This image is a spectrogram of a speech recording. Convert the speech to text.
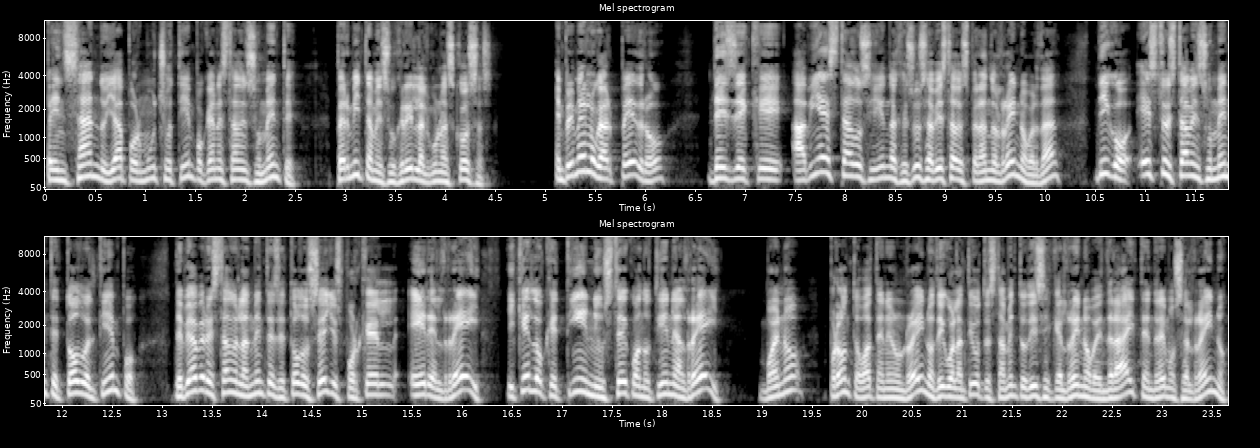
pensando ya por mucho tiempo, que han estado en su mente. Permítame sugerirle algunas cosas. En primer lugar, Pedro, desde que había estado siguiendo a Jesús, había estado esperando el reino, ¿verdad? Digo, esto estaba en su mente todo el tiempo. Debió haber estado en las mentes de todos ellos porque él era el rey. ¿Y qué es lo que tiene usted cuando tiene al rey? Bueno, pronto va a tener un reino. Digo, el Antiguo Testamento dice que el reino vendrá y tendremos el reino.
